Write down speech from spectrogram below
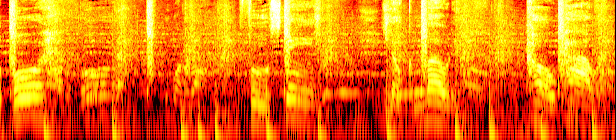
aboard. Full steam. Locomotive. Cold power.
